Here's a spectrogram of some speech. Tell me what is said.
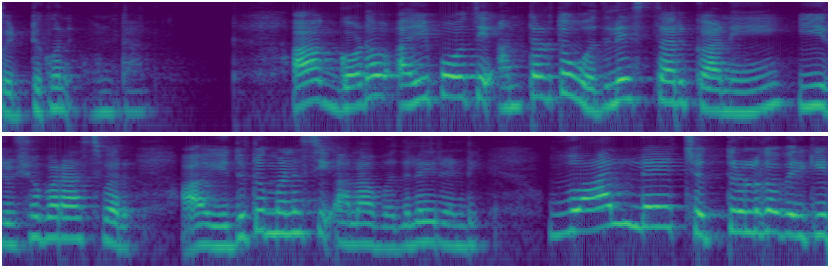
పెట్టుకొని ఉంటారు. ఆ గొడవ అయిపోతే అంతటితో వదిలేస్తారు కానీ ఈ వృషభరాశి వారు ఆ ఎదుటి మనిషి అలా వదిలేరండి. వాళ్ళే శత్రులుగా వీరికి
